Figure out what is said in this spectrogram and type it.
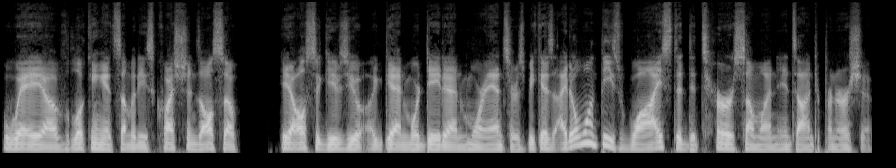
way of looking at some of these questions, also, it also gives you, again, more data and more answers because I don't want these whys to deter someone into entrepreneurship.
